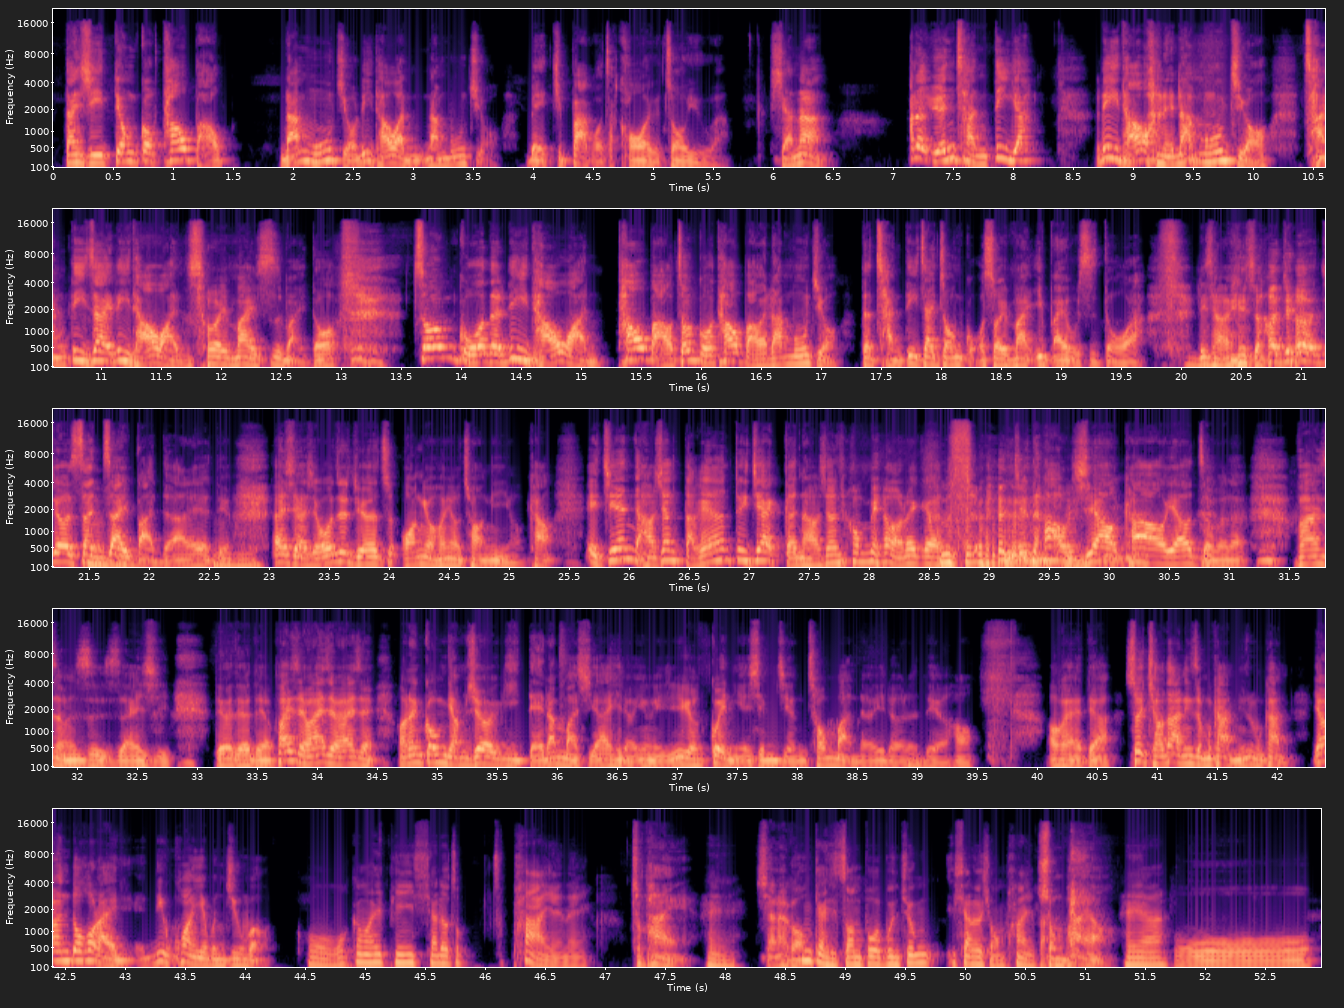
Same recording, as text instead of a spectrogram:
但是中国淘宝兰姆酒立陶宛兰姆酒卖一百五十块左右啊，啥啊？它的原产地呀、啊。立陶宛的兰姆酒产地在立陶宛，所以卖四百多。中国的立陶宛淘宝，中国淘宝的兰姆酒的产地在中国，所以卖一百五十多啊！你想一说，就就山寨版的啊，那个对。哎，小熊，我就觉得网友很有创意哦。靠，哎，今天好像大家对这梗好像都没有那个 觉得好笑。靠，要怎么了？发生什么事？实在是对对对，拍谢拍谢拍谢。我们讲严肃议题，咱嘛是爱迄个，因为一个过年的心情充满了一个了，对哈。OK，对啊，所以乔大你怎么看？你怎么看？姚人多后来你有看伊文章无？哦，我感觉迄篇写得出出歹的呢，出歹。嘿，啥那个？应该是全部文章写得上歹吧？上歹哦。系啊。哦，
